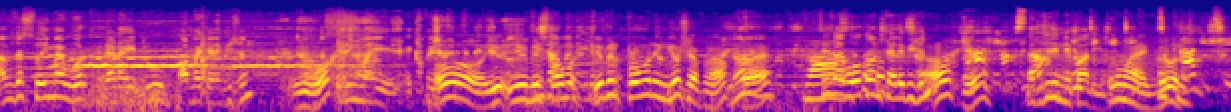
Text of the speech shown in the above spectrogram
I'm just showing my work that I do on my television. You work? Sharing my experience. Oh, you, you've been Since I'm an promo- you've been promoting yourself now, No, no, right? no. Since I work on television, Okay. now this is in Nepali. Oh my god. खाली छे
